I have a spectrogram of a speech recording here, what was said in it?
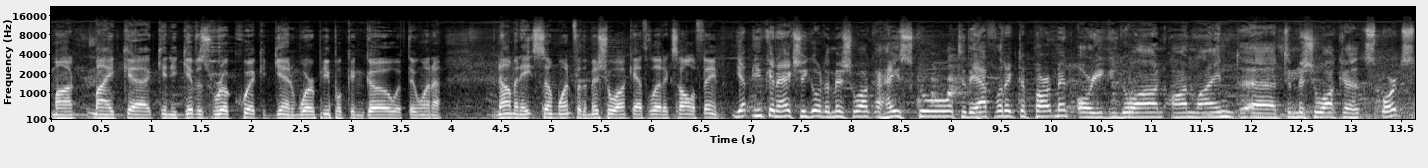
Mike, uh, can you give us real quick again where people can go if they want to nominate someone for the Mishawaka Athletics Hall of Fame? Yep, you can actually go to Mishawaka High School to the athletic department, or you can go on online uh, to Mishawaka Sports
